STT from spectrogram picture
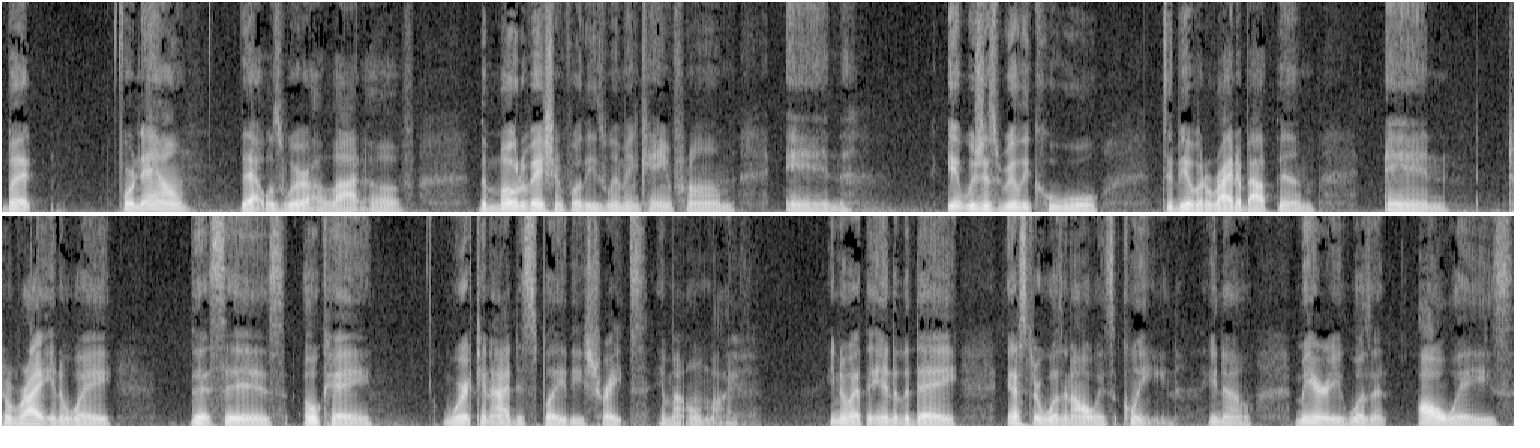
But for now, that was where a lot of the motivation for these women came from. And it was just really cool to be able to write about them and to write in a way that says, okay, where can I display these traits in my own life? You know, at the end of the day, Esther wasn't always a queen. You know, Mary wasn't always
